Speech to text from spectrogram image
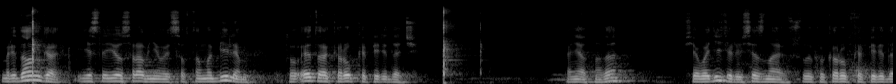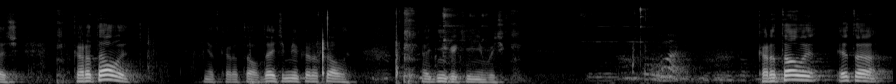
мриданга, если ее сравнивать с автомобилем, то это коробка передач. Понятно, да? Все водители, все знают, что такое коробка передач. Караталы? Нет, каратал. Дайте мне караталы. Одни какие-нибудь. Караталы – это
